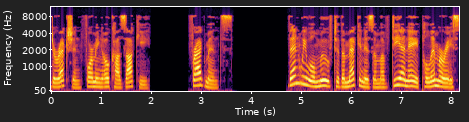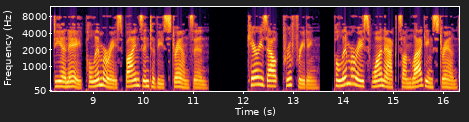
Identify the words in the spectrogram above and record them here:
direction forming Okazaki fragments. Then we will move to the mechanism of DNA polymerase. DNA polymerase binds into these strands in carries out proofreading. Polymerase 1 acts on lagging strand,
